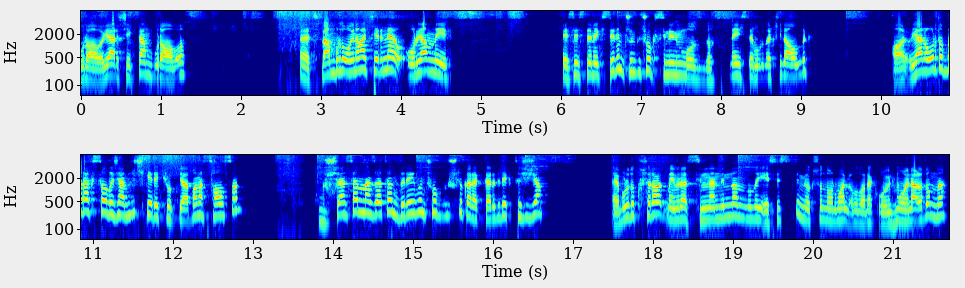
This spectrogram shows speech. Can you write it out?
Bravo. Gerçekten bravo. Evet. Ben burada oynamak yerine Orianna'yı SS demek istedim. Çünkü çok sinirimi bozdu. Neyse burada kill aldık. Yani orada bırak salacağım. Hiç gerek yok ya. Bana salsan güçlensem ben zaten Draven çok güçlü karakter. Direkt taşıyacağım. E, burada kusura bakmayın biraz sinirlendiğimden dolayı SS dedim. Yoksa normal olarak oyunumu oynardım da.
